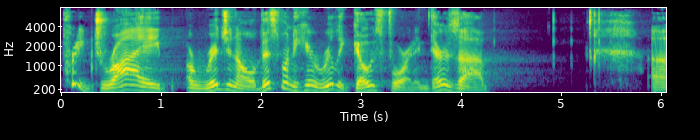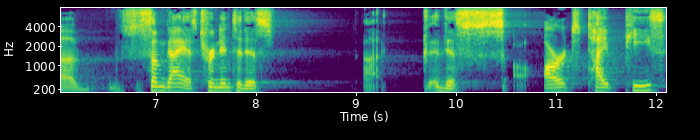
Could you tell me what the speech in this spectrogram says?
pretty dry original. This one here really goes for it, and there's a uh, some guy has turned into this uh, this art type piece,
